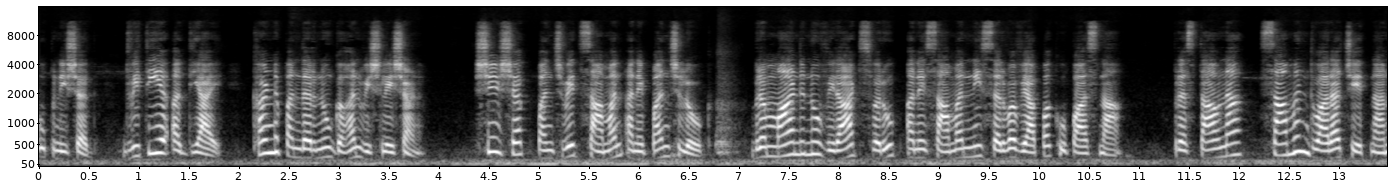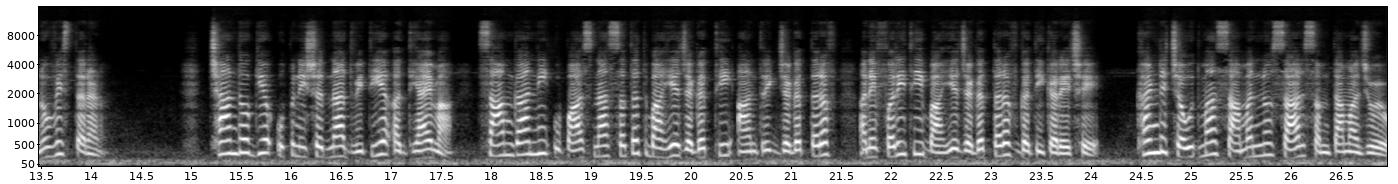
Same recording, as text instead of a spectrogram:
ઉપનિષદ, દ્વિતીય અધ્યાય, ખંડ પંદરનું ગહન વિશ્લેષણ. શીર્ષક પંચવેદ સામન અને પંચલોક. બ્રહ્માંડનું વિરાટ સ્વરૂપ અને સામનની સર્વવ્યાપક ઉપાસના. પ્રસ્તાવના સામન દ્વારા ચેતનાનું વિસ્તરણ. છાંદોગ્ય ઉપનિષદના દ્વિતીય અધ્યાયમાં સામગાનની ઉપાસના સતત બાહ્ય જગતથી આંતરિક જગત તરફ અને ફરીથી બાહ્ય જગત તરફ ગતિ કરે છે. ખંડ ચૌદમાં સામનનો સાર સમતામાં જોયો.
